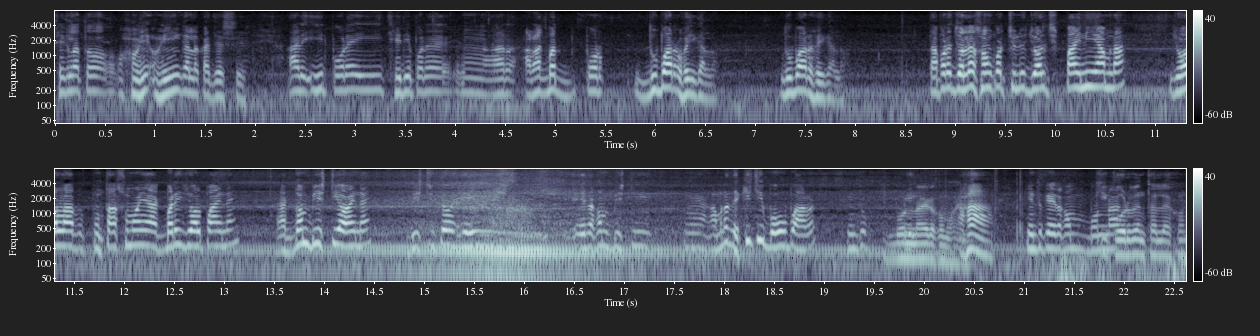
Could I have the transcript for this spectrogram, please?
সেগুলো তো হয়ে- হয়েই গেল কাজের সে আর এর পরে এই ছেড়ে পরে আর আর একবার পর দুবার হয়ে গেল। দুবার হয়ে গেল। তারপরে জলের সংকট ছিল জল পাইনি আমরা। জল আর তার সময় একবারই জল পাই নাই। একদম বৃষ্টি হয় নাই। বৃষ্টি তো এই এরকম বৃষ্টি আমরা দেখেছি বহুবার কিন্তু বন্যা এরকম হয়। হ্যাঁ কিন্তু এরকম বন্যা করবেন তাহলে এখন?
